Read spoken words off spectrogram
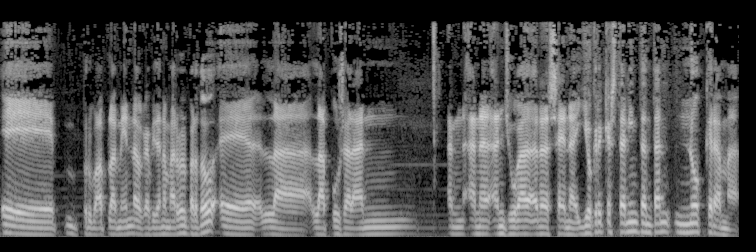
Eh, probablement, la Capitana Marvel, perdó, eh, la, la posaran en, en, en jugar en escena. Jo crec que estan intentant no cremar.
